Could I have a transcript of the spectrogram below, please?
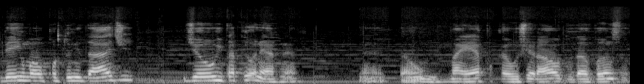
veio uma oportunidade de eu ir para Pioneer, né? né? Então, na época, o Geraldo da Vanzo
